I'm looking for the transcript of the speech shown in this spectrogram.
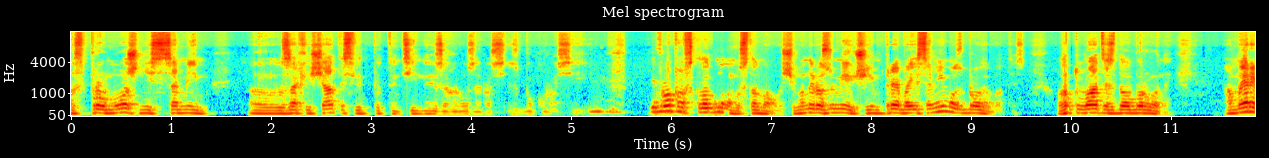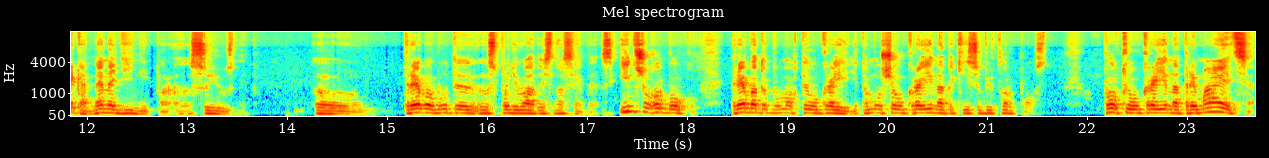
е, спроможність самим е, захищатись від потенційної загрози Росії з боку Росії. Європа в складному становищі. Вони розуміють, що їм треба і самим озброюватись, готуватись до оборони. Америка ненадійний союзник. Е, Треба бути сподіватись на себе. З іншого боку, треба допомогти Україні, тому що Україна такий собі форпост. Поки Україна тримається,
